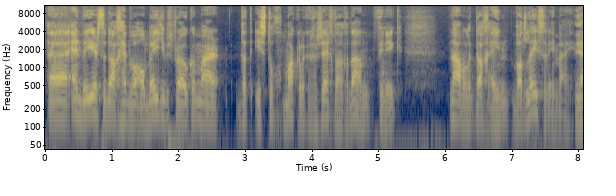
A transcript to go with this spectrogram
Eh, en de eerste dag hebben we al een beetje besproken, maar dat is toch makkelijker gezegd dan gedaan, vind ik. Namelijk dag één, wat leeft er in mij? ja.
